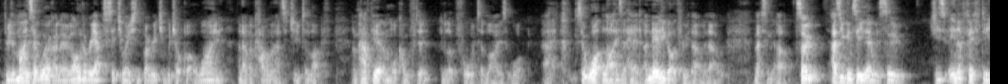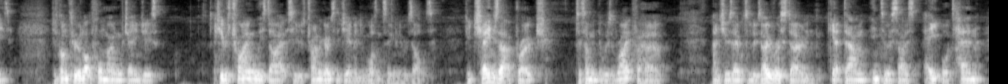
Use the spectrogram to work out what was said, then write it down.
Through the mindset work, I no longer react to situations by reaching for chocolate or wine and have a calmer attitude to life. I'm happier and more confident and look forward to lies what. Ah, so what lies ahead? I nearly got through that without messing it up. So as you can see there with Sue, she's in her 50s. She's gone through a lot of hormonal changes. She was trying all these diets. She was trying to go to the gym and she wasn't seeing any results. She changed that approach to something that was right for her and she was able to lose over a stone, get down into a size 8 or 10,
